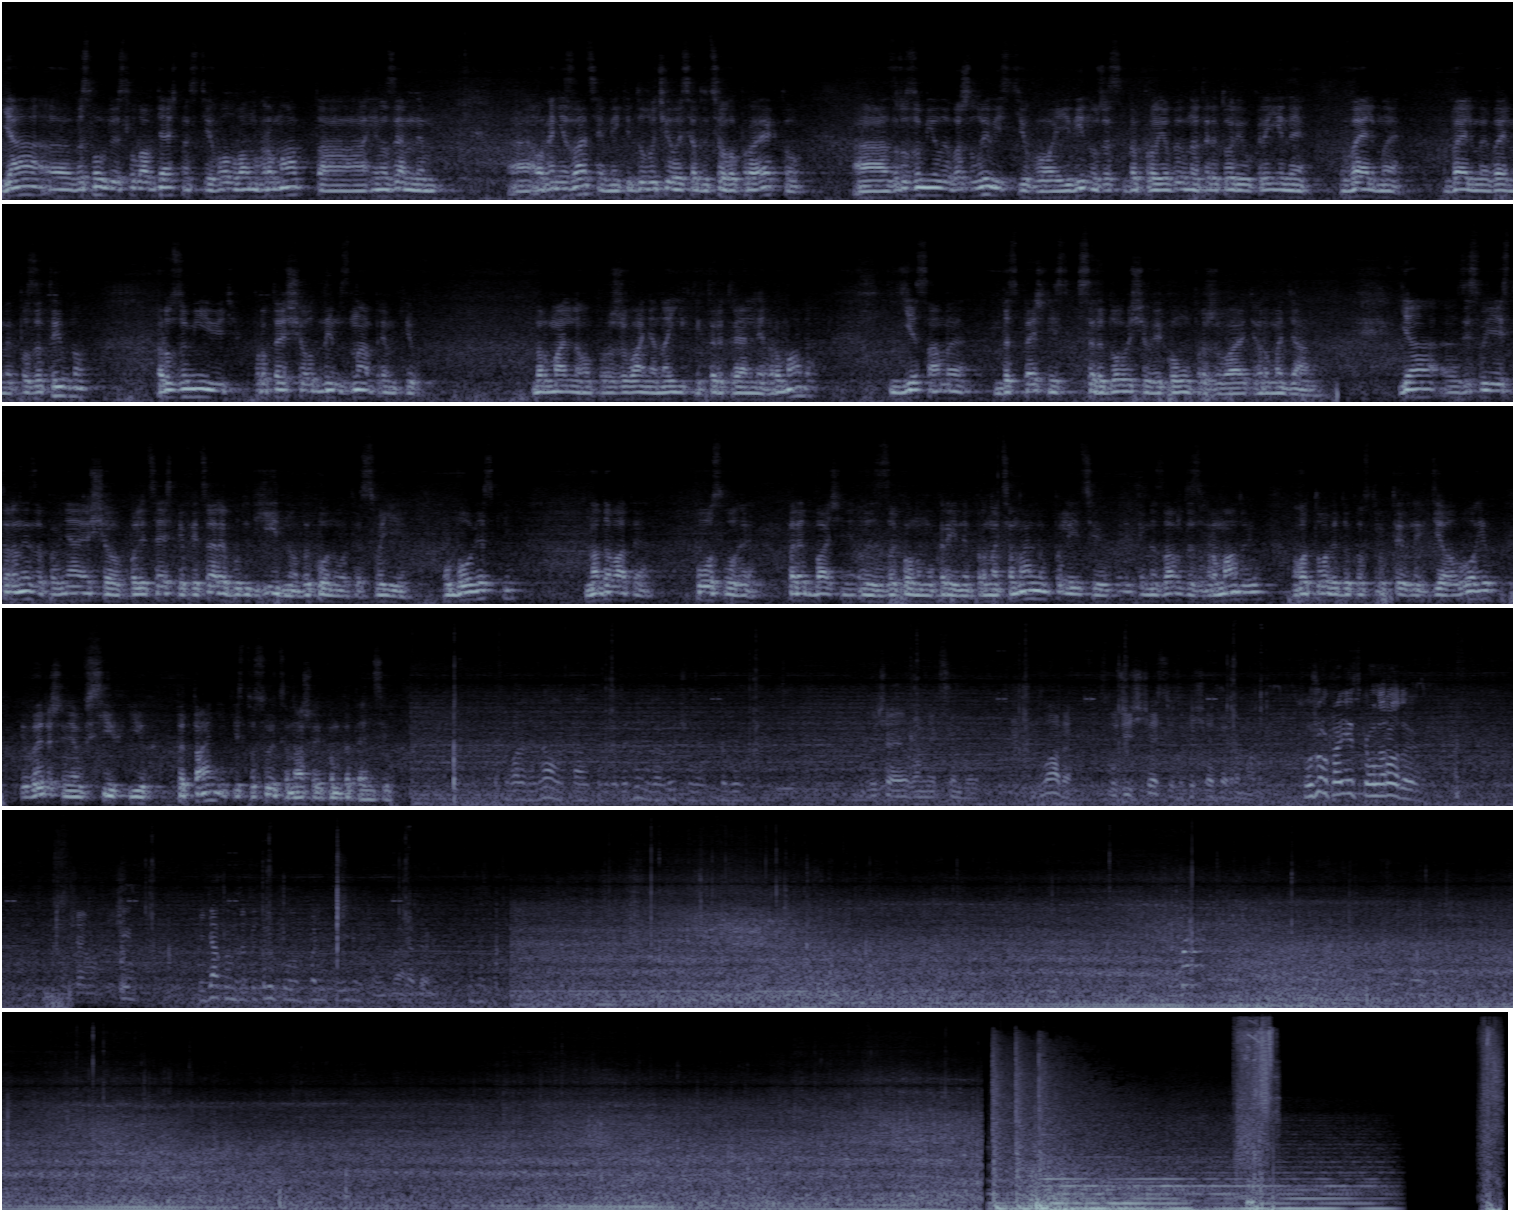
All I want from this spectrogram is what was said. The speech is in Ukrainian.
Я е, висловлюю слова вдячності головам громад та іноземним е, організаціям, які долучилися до цього проекту, е, зрозуміли важливість його, і він уже себе проявив на території України вельми, вельми, вельми позитивно. Розуміють про те, що одним з напрямків нормального проживання на їхніх територіальних громадах є саме безпечність середовища, в якому проживають громадяни. Я е, зі своєї сторони запевняю, що поліцейські офіцери будуть гідно виконувати свої обов'язки, надавати послуги, передбачені законом України про національну поліцію. І ми завжди з громадою готові до конструктивних діалогів і вирішення всіх їх питань, які стосуються нашої компетенції. Вручаю вам як символ влади, служіть з честю, захищайте громаду. Служу українському народу. Дякую за підтримку поліції.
